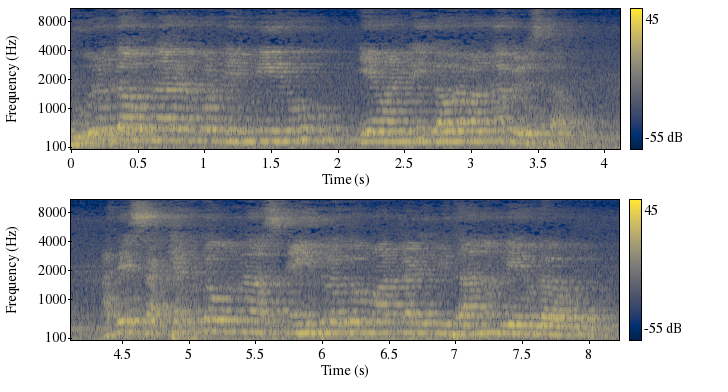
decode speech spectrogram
దూరంగా ఉన్నారనుకోండి మీరు ఏమండి? గౌరవంగా పిలుస్తారు. అదే సఖ్యతతో ఉన్న స్నేహితులతో మాట్లాడే విధానం వేరుగా ఉంటుంది.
